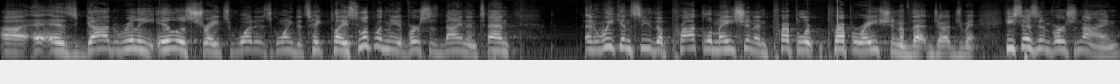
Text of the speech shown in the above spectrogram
uh, as God really illustrates what is going to take place. Look with me at verses 9 and 10 and we can see the proclamation and preparation of that judgment. He says in verse 9,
